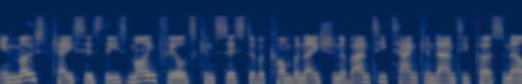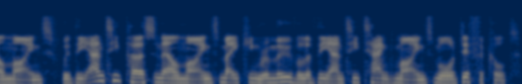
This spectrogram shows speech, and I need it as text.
In most cases these minefields consist of a combination of anti-tank and anti-personnel mines, with the anti-personnel mines making removal of the anti-tank mines more difficult.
